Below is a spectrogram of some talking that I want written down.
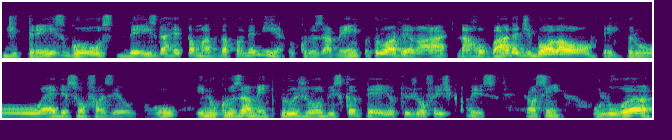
de três gols desde a retomada da pandemia. O cruzamento para o Avelar, na roubada de bola ontem para o Ederson fazer o gol e no cruzamento para o Jô do escanteio que o Jô fez de cabeça. Então, assim, o Luan,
